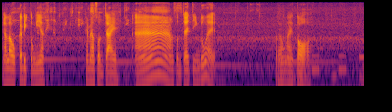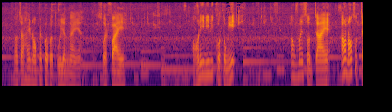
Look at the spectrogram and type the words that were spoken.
งั้นเรากระดิกตรงนี้อะให้แมวสนใจอ่ามันสนใจจริงด้วย แล้วไงต่อเเราจะให้น้องไปเปิดประตูยังไงอะเปิดไฟอ๋อนี่นี่นี่กดตรงนี้ เอ้าไม่สนใจ เอ้าน้องสนใจ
